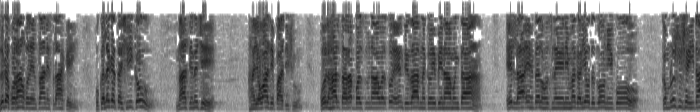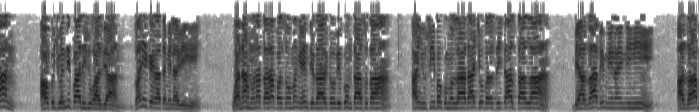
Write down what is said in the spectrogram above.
ځکه قران خو انسان اصلاح کوي خو کله تشریح کو ناس نه چې یوازې پاتې شو قل هل تربصنا ورته انتظار نه کوي بنا مونږ ته الا احد الحسنین مگر یو د دوه نیکو کمل شو شهیدان او که ژوندۍ پاتې شو غازیان دونی کې راته ملاویږي ونحنو نتربصو مونږ انتظار کوو بكم تاسو ته ان یصيبکم الله دا چې برسي تاسو ته الله بیا عذاب من عنده عذاب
